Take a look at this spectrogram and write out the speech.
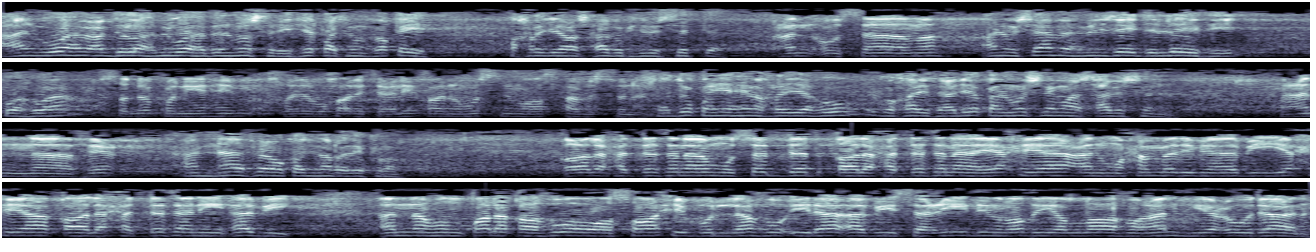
عن وهب عبد الله بن وهب المصري ثقة فقيه أخرجه أصحاب كتب الستة. عن أسامة عن أسامة بن زيد الليثي وهو صدوق يهم أخرجه البخاري تعليقا ومسلم وأصحاب السنن. صدوق يهم أخرجه البخاري تعليقا ومسلم وأصحاب السنن. عن نافع عن نافع وقد مر ذكره. قال حدثنا مسدد قال حدثنا يحيى عن محمد بن أبي يحيى قال حدثني أبي أنه انطلق هو وصاحب له إلى أبي سعيد رضي الله عنه يعودانه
